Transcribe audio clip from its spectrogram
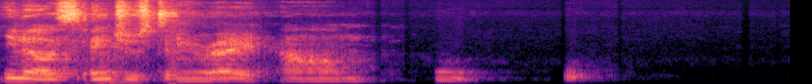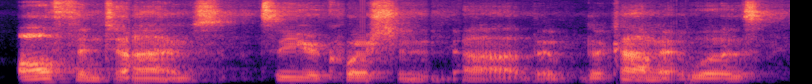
You know, it's interesting, right? Um, oftentimes, to your question, uh, the, the comment was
